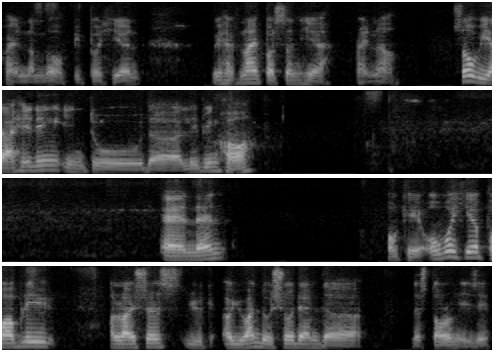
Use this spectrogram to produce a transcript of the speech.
quite a number of people here we have nine person here right now. So we are heading into the living hall. And then, okay, over here probably, Aloysius, you oh, you want to show them the the storeroom, is it?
